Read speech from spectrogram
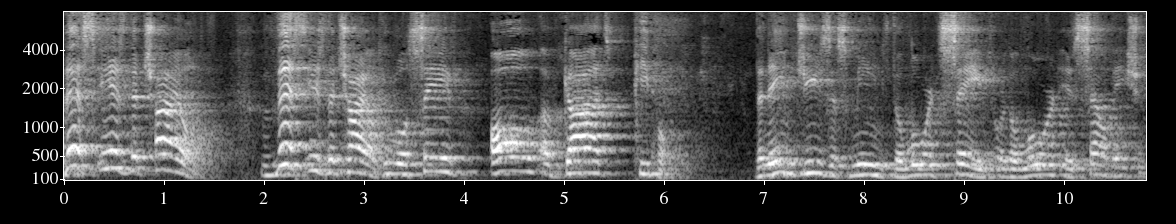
this is the child. This is the child who will save all of God's people. The name Jesus means the Lord saves or the Lord is salvation.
